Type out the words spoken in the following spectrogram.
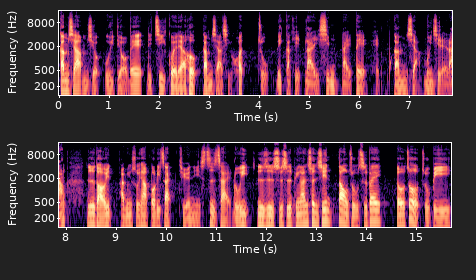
感谢毋是为着要日子过了好，感谢是发自你家己内心内底诶感谢每一个人。日日都好。运，阿明属下玻璃仔，祈愿你自在如意，日日时时平安顺心，道主慈悲，多做主逼。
